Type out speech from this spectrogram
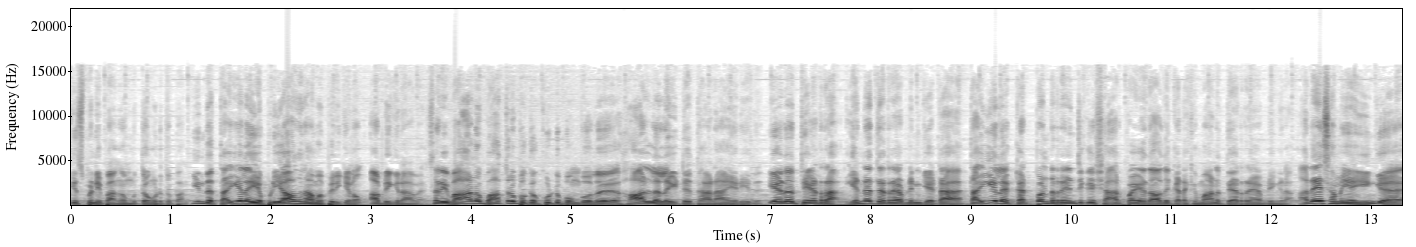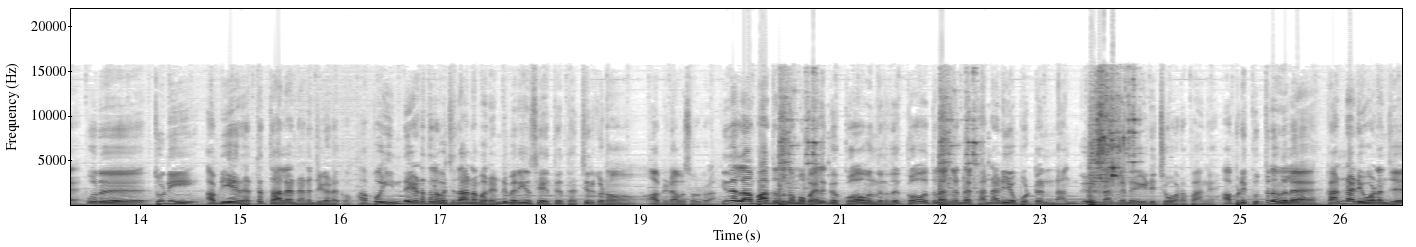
கிஸ் பண்ணிப்பாங்க முத்தம் கொடுத்துப்பாங்க. இந்த தையலை எப்படியாவது நாம பிரிக்கணும் அப்படிங்கிறாவன். சரி வானு பாத்ரூம் பக்கம் கூட்டு போகும்போது ஹால்ல லைட்டு தானா எரியுது. ஏதோ தேடுறா என்ன தேடுற அப்படின்னு கேட்டா தையலை கட் பண்ற ரேஞ்சுக்கு ஷார்ப்பா ஏதாவது கிடைக்குமான்னு தேடுறேன் அப்படிங்கிறா. அதே சமயம் இங்க ஒரு துணி அப்படியே ரத்தத்தால நனைஞ்சு கிடக்கும். அப்போ இந்த இடத்துல வச்சுதான் நம்ம ரெண்டு பேரையும் சேர்த்து தச்சிருக்கணும் அப்படின்னு அவ சொல்றா. இதெல்லாம் பார்த்ததும் நம்ம பயலுக்கு கோவம் வந்துருது. கோவத்துல அங்க இருந்த கண்ணாடியை போட்டு நங்கு நங்குன்னு இடிச்சு உடைப்பாங்க. அப்படி குத்துறதுல கண்ணாடி உடைஞ்சு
